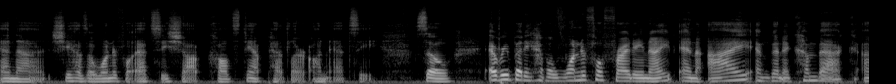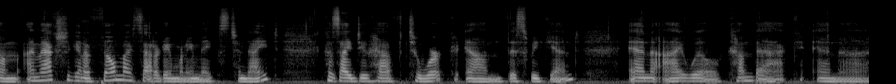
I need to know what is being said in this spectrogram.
and uh, she has a wonderful Etsy shop called Stamp Peddler on Etsy. So everybody have a wonderful Friday night, and I am going to come back. Um, I'm actually going to film my Saturday morning makes tonight because I do have to work um, this weekend, and I will come back and uh,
